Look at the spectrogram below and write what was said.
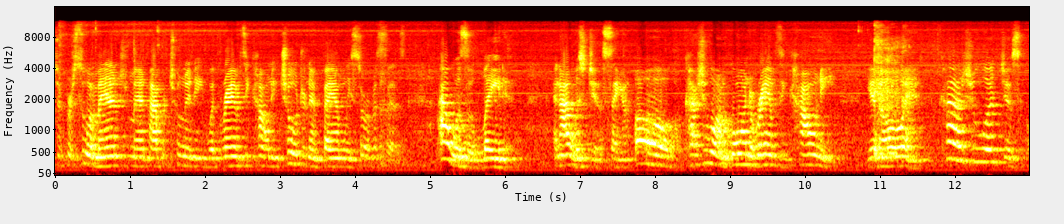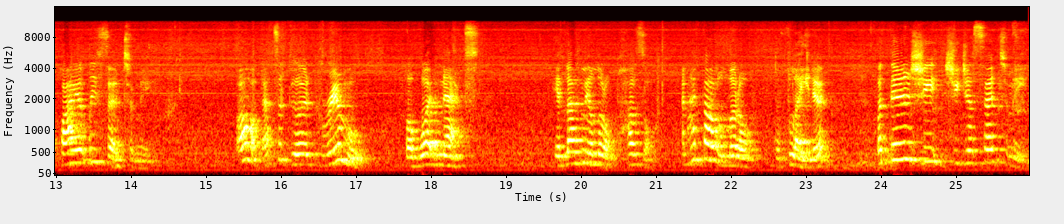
to pursue a management opportunity with Ramsey County Children and Family Services. I was elated, and I was just saying, oh, Kajua, I'm going to Ramsey County, you know, and Kajua just quietly said to me, oh, that's a good career move, but what next? It left me a little puzzled, and I felt a little deflated. But then she, she just said to me,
